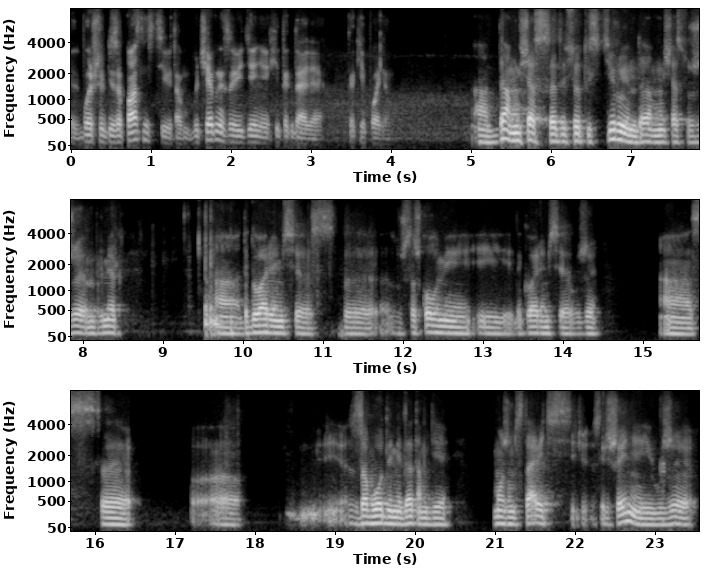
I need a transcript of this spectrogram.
э, больше безопасности там, в учебных заведениях и так далее, как я понял. А, да, мы сейчас это все тестируем, да, мы сейчас уже, например, а, договариваемся с, э, со школами и договариваемся уже а, с э, заводами, да, там, где можем ставить решения и уже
